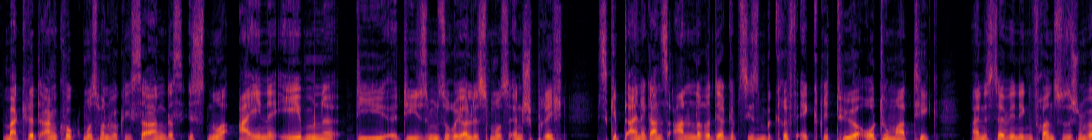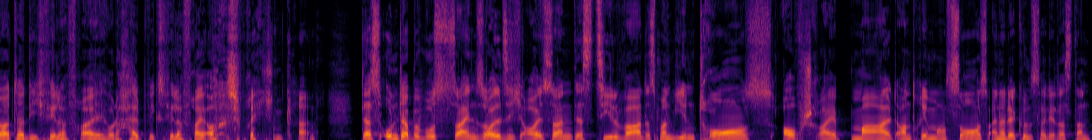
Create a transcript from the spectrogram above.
Magritte anguckt, muss man wirklich sagen, das ist nur eine Ebene, die diesem Surrealismus entspricht. Es gibt eine ganz andere, da gibt es diesen Begriff Écriture automatique, eines der wenigen französischen Wörter, die ich fehlerfrei oder halbwegs fehlerfrei aussprechen kann. Das Unterbewusstsein soll sich äußern. Das Ziel war, dass man wie in Trance aufschreibt, malt. André Masson ist einer der Künstler, der das dann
